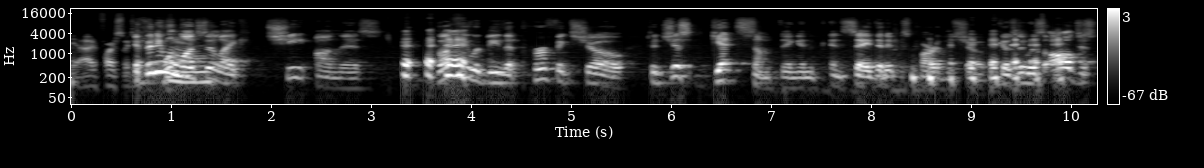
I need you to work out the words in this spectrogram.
yeah unfortunately If anyone wants to like cheat on this, Buffy would be the perfect show to just get something and, and say that it was part of the show because it was all just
